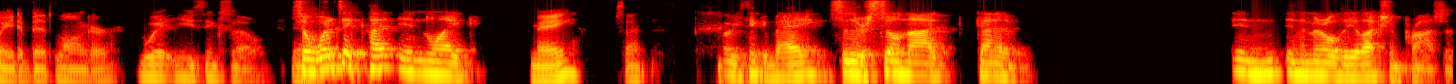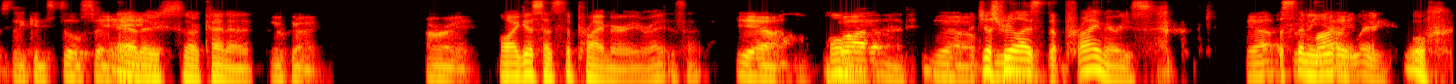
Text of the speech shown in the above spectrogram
wait a bit longer. Wait, you think so? Yeah. So what if they cut in like May. Is that? Oh, you think of May? So they're still not kind of in in the middle of the election process. They can still say, Yeah, "Hey, they're so kind of. okay, all right, Well, I guess that's the primary, right? Is that? yeah, Oh, oh Well, my god! yeah." I just realized the primaries yeah, less than a year away. Oof.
